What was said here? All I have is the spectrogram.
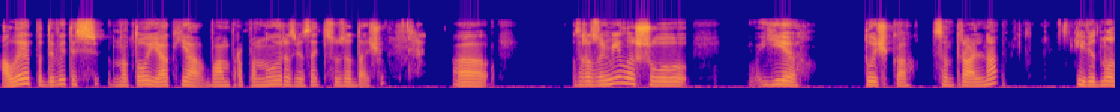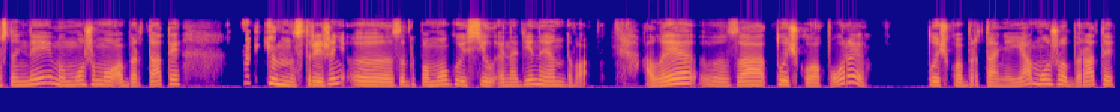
Але подивитись на те, як я вам пропоную розв'язати цю задачу. Зрозуміло, що є точка центральна, і відносно неї ми можемо обертати стрижень е, за допомогою сіл N1 і N2. Але е, за точку опори, точку обертання, я можу обирати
